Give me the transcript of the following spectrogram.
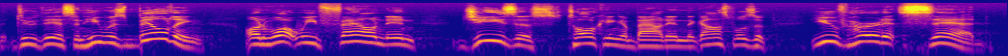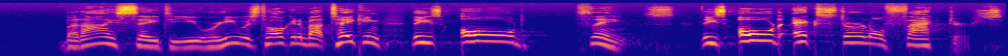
but do this. And he was building on what we found in Jesus talking about in the Gospels of, you've heard it said, but I say to you, where he was talking about taking these old things, these old external factors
